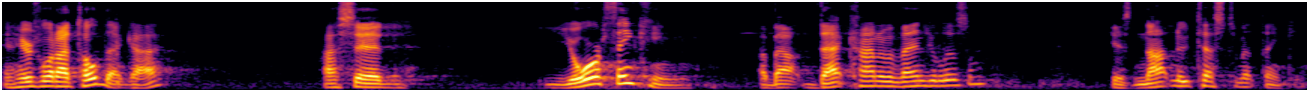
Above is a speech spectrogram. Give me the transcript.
And here's what I told that guy I said, Your thinking about that kind of evangelism is not New Testament thinking.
